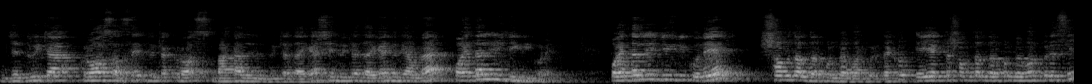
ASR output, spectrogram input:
যে দুইটা ক্রস আছে, দুইটা ক্রস, বাঁকা যে দুইটা জায়গা, সেই দুইটা জায়গায় যদি আমরা পঁয়তাল্লিশ ডিগ্রি করে, পঁয়তাল্লিশ ডিগ্রি করে সমতল দর্পণ ব্যবহার করি। দেখো, এই একটা সমতল দর্পণ ব্যবহার করেছি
